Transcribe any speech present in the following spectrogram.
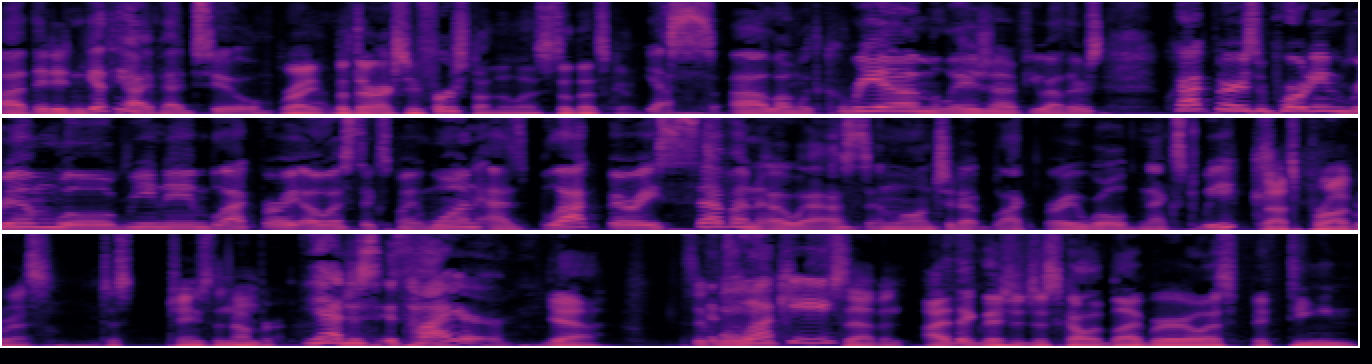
uh, they didn't get the iPad 2. Right, but they're actually first on the list, so that's good. Yes, uh, along with Korea, Malaysia, and a few others. Crackberry is reporting RIM will rename BlackBerry OS 6.1 as BlackBerry 7 OS and launch it at BlackBerry World next week. That's progress. Just change the number. yeah, just it's higher. Yeah. Six It's point one? lucky. Seven. I think they should just call it BlackBerry OS 15.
